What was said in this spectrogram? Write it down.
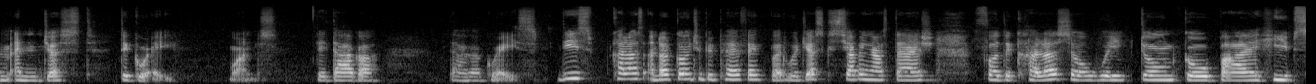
um, and just the grey ones, the darker, darker greys. These colors are not going to be perfect, but we're just shopping our stash for the color so we don't go buy heaps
